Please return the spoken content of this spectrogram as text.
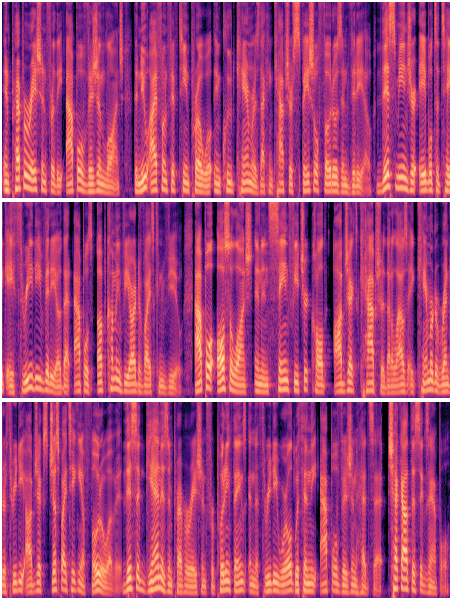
In preparation for the Apple Vision launch, the new iPhone 15 Pro will include cameras that can capture spatial photos and video. This means you're able to take a 3D video that Apple's upcoming VR device can view. Apple also launched an insane feature called Object Capture that allows a camera to render 3D objects just by taking taking a photo of it. This again is in preparation for putting things in the 3D world within the Apple Vision headset. Check out this example.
